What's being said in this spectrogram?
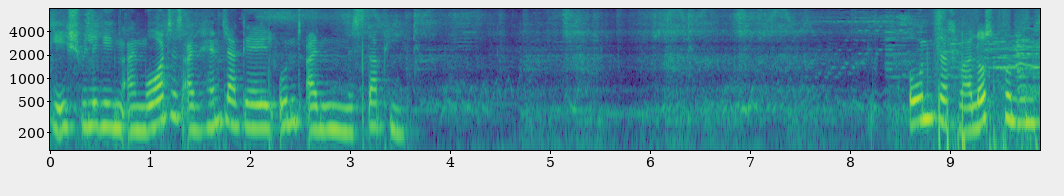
ich spiele gegen einen Mortis, einen Händler Gale und einen Mr. P. Und das war Lost von uns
